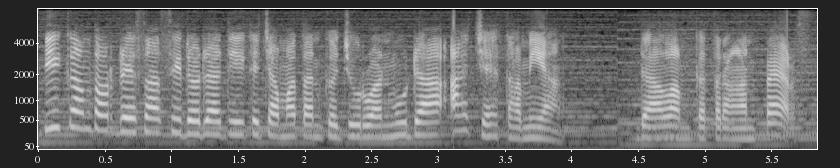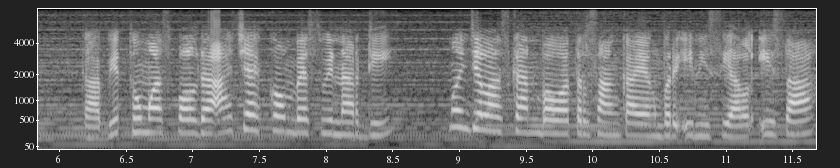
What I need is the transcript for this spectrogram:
di kantor Desa Sidodadi, Kecamatan Kejuruan Muda, Aceh Tamiang. Dalam keterangan pers, Kabit Humas Polda Aceh Kombes Winardi menjelaskan bahwa tersangka yang berinisial Isa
